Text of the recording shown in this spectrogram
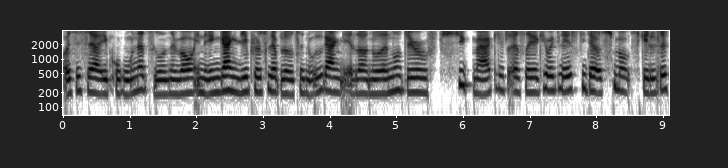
også især i coronatiderne, hvor en indgang lige pludselig er blevet til en udgang eller noget andet. Det er jo sygt mærkeligt. Altså, jeg kan jo ikke læse de der små skilte.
